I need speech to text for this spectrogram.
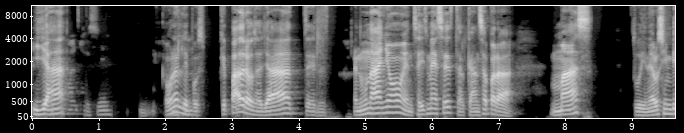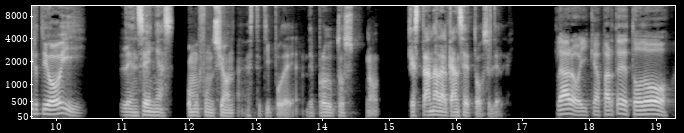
Y ya, órale, pues qué padre, o sea, ya en un año, en seis meses, te alcanza para más, tu dinero se invirtió y le enseñas cómo funciona este tipo de, productos, ¿no? Que están al alcance de todos el día de hoy. Claro, y que aparte de todo,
